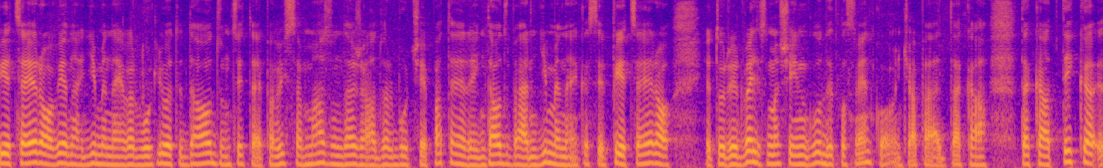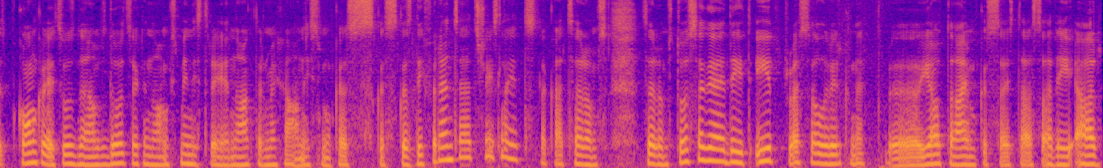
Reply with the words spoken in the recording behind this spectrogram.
5 eiro vienai ģimenei var būt ļoti daudz, un citai pavisam maz, un dažādi var būt šie patēriņi. Daudz bērnu ģimenei, kas ir 5 eiro, ja tur ir veļas mašīna, gludeklis vien, ko viņš apēda. Tā kā, tā kā tika konkrēts uzdevums dots ekonomikas ministrijai nākt ar mehānismu, kas, kas, kas diferencētu šīs lietas. Tā kā cerams, cerams to sagaidīt. Ir vesela virkne e, jautājumu, kas saistās arī ar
